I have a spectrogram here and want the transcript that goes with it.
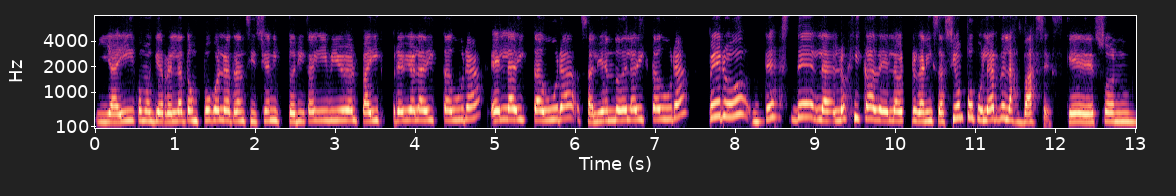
Y ahí como que relata un poco la transición histórica que vivió el país previo a la dictadura, en la dictadura, saliendo de la dictadura, pero desde la lógica de la organización popular de las bases, que son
